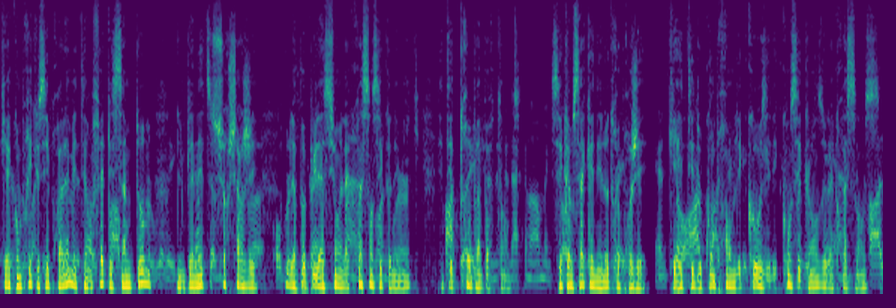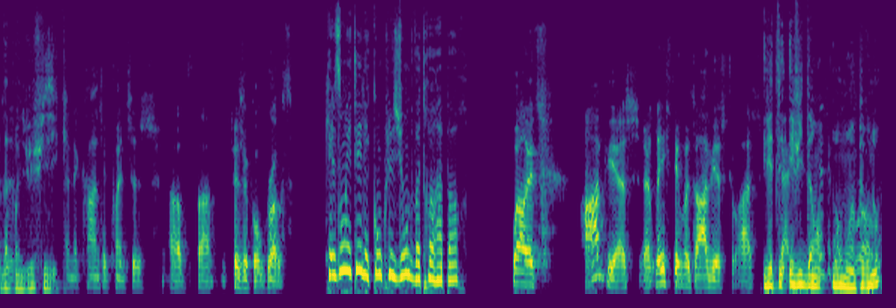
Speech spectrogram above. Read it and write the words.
qui a compris que ces problèmes étaient en fait les symptômes d'une planète surchargée, où la population et la croissance économique étaient trop importantes. C'est comme ça qu'est né notre projet, qui a été de comprendre les causes et les conséquences de la croissance d'un point de vue physique. Quelles ont été les conclusions de votre rapport? Il était évident, au moins pour nous,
